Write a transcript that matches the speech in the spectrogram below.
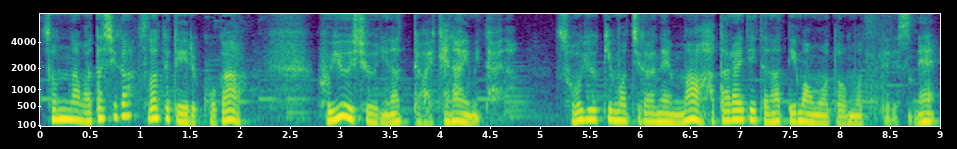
そんな私が育てている子が不優秀になってはいけないみたいなそういう気持ちがねまあ働いていたなって今思うと思ってですね。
